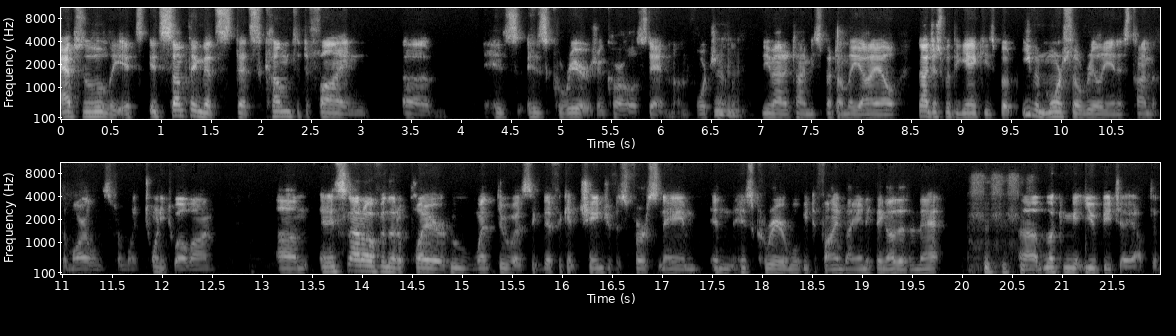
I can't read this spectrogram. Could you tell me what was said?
Absolutely, it's it's something that's that's come to define uh, his his career, Giancarlo Stanton. Unfortunately, mm-hmm. the amount of time he spent on the IL, not just with the Yankees, but even more so, really, in his time at the Marlins from like 2012 on. Um, and it's not often that a player who went through a significant change of his first name in his career will be defined by anything other than that. um, looking at you, BJ Upton.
